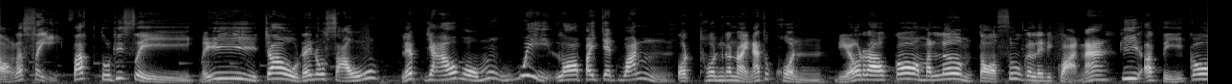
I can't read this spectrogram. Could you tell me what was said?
2 และ 4 ฟักตัวที่ 4 นี่เจ้าไดโนเสาร์เล็บยาวครับผมวิรอไป 7 วัน อดทนกันหน่อยนะทุกคน เดี๋ยวเราก็มาเริ่มต่อสู้กันเลยดีกว่านะ พี่อติก็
